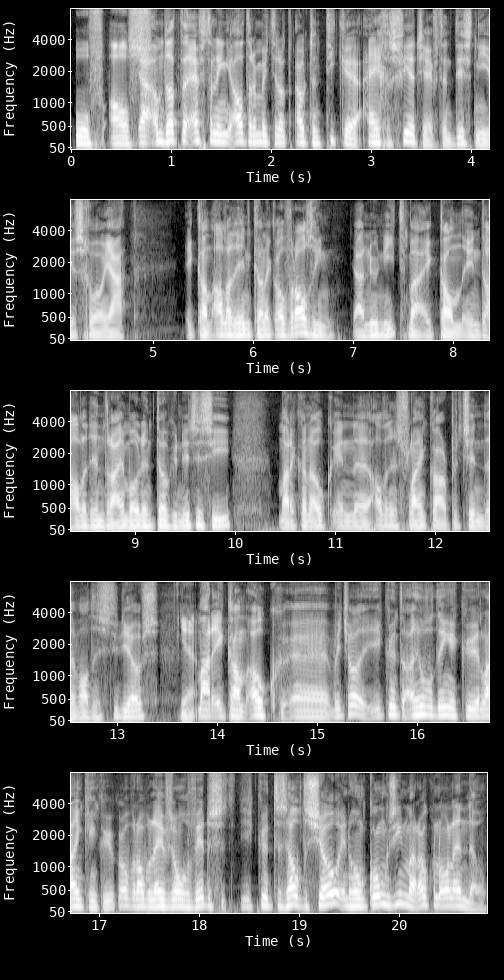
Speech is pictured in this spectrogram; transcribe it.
Of als... ja, omdat de Efteling altijd een beetje dat authentieke eigen sfeertje heeft. En Disney is gewoon, ja... Ik kan Aladdin kan ik overal zien. Ja, nu niet, maar ik kan in de Aladdin draaimolen in Tokyo Disney Sea. Maar ik kan ook in eh Aladdin's Flying Carpets in de Walt Disney Studios. ja. Maar ik kan ook, eh, weet je wel, je kunt heel veel dingen, kun je Lion King kun je ook overal beleven zo ongeveer. Dus je kunt dezelfde show in Hongkong zien, maar ook in Orlando.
